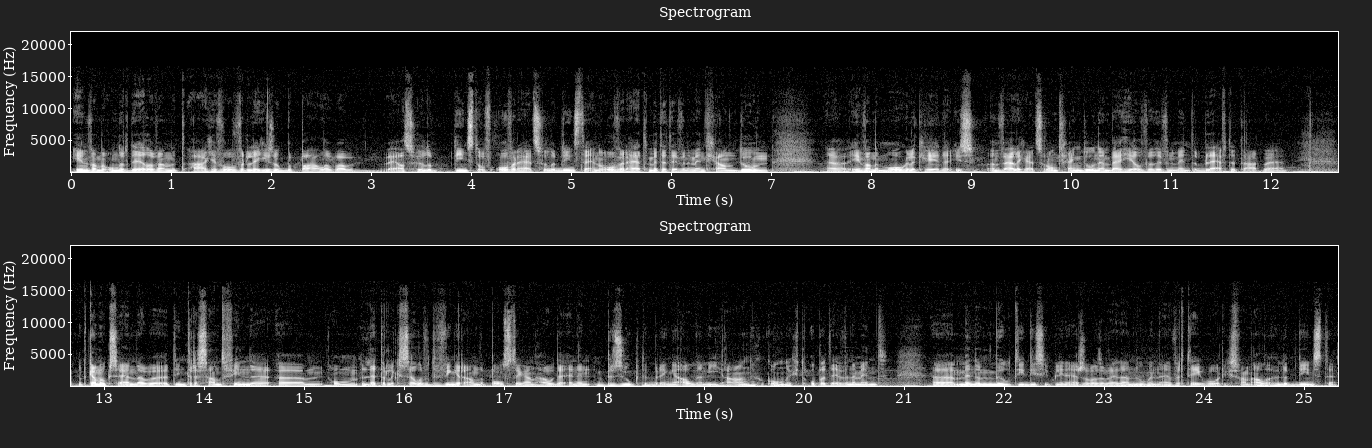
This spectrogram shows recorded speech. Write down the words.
Een van de onderdelen van het AGEV-overleg is ook bepalen wat wij als hulpdiensten of overheidshulpdiensten en overheid met het evenement gaan doen. Uh, een van de mogelijkheden is een veiligheidsrondgang doen en bij heel veel evenementen blijft het daarbij. Het kan ook zijn dat we het interessant vinden um, om letterlijk zelf de vinger aan de pols te gaan houden en een bezoek te brengen, al dan niet aangekondigd op het evenement. Uh, met een multidisciplinair, zoals wij dat noemen, hè, vertegenwoordigers van alle hulpdiensten.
